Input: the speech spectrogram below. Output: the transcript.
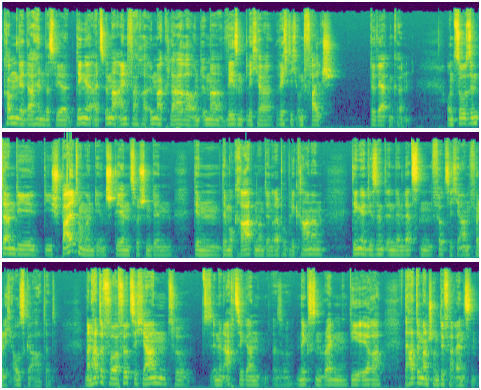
kommen wir dahin, dass wir Dinge als immer einfacher, immer klarer und immer wesentlicher richtig und falsch bewerten können. Und so sind dann die, die Spaltungen, die entstehen zwischen den, den Demokraten und den Republikanern, Dinge, die sind in den letzten 40 Jahren völlig ausgeartet. Man hatte vor 40 Jahren, zu, in den 80ern, also Nixon, Reagan, die Ära, da hatte man schon Differenzen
